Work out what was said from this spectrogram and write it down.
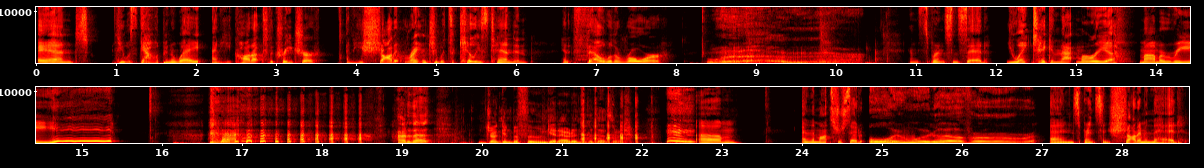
And he was galloping away, and he caught up to the creature, and he shot it right into its Achilles tendon, and it fell with a roar. And Sprinson said, You ain't taking that, Maria. My Marie. How did that drunken buffoon get out into the desert? Um, and the monster said, I would have her. And Sprinson shot him in the head,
